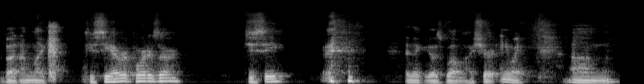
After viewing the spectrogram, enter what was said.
But I'm like, do you see how reporters are? Do you see? I think it goes well with my shirt. Anyway, um,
